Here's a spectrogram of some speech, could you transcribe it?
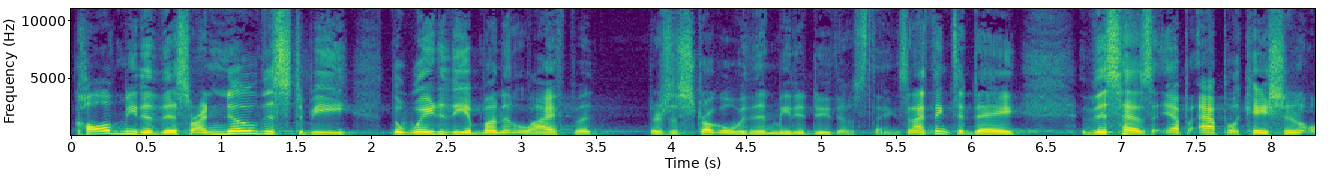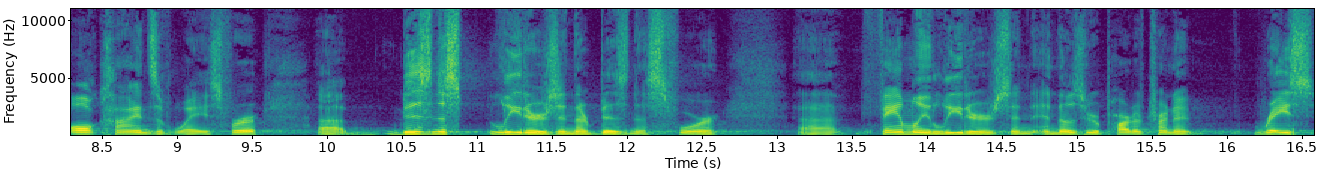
called me to this, or I know this to be the way to the abundant life, but there's a struggle within me to do those things. And I think today this has application in all kinds of ways for uh, business leaders in their business, for uh, family leaders, and, and those who are part of trying to raise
